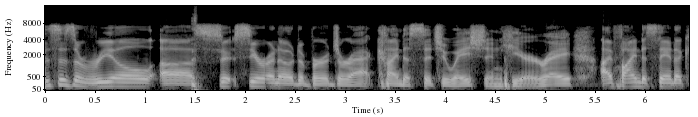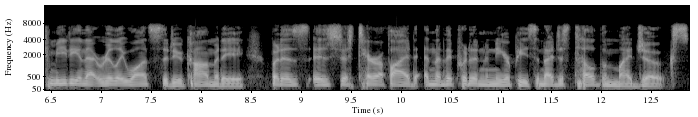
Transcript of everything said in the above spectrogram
this is a real uh, Cyrano de Bergerac kind of situation here, right? I find a stand-up comedian that really wants to do comedy, but is is just terrified, and then they put in an earpiece, and I just tell them my jokes.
